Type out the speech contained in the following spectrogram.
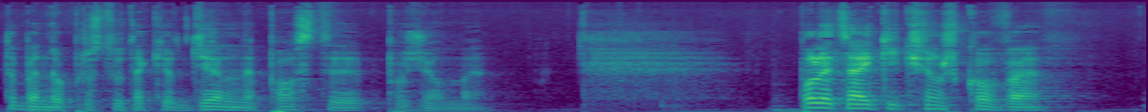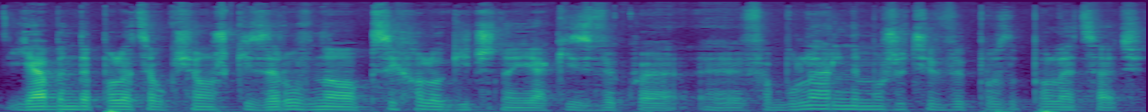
To będą po prostu takie oddzielne posty poziome. Polecajki książkowe. Ja będę polecał książki zarówno psychologiczne, jak i zwykłe y, fabularne. Możecie wy po- polecać.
